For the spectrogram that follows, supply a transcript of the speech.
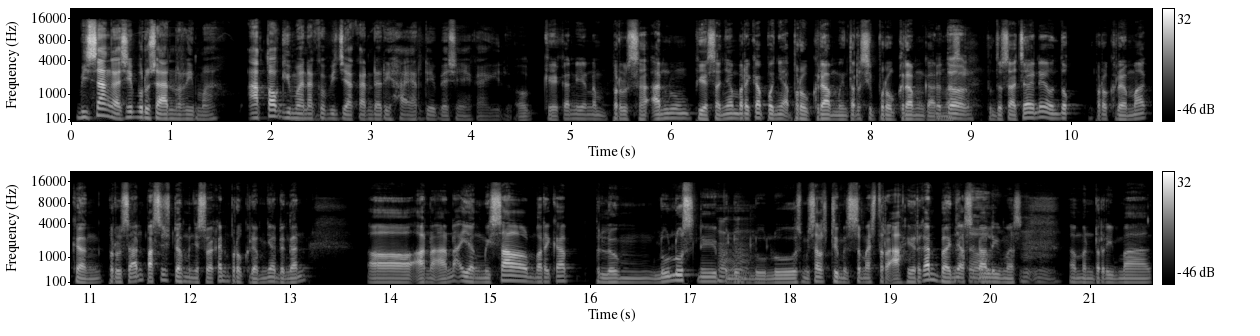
bisa nggak sih perusahaan nerima atau gimana kebijakan dari HRD biasanya kayak gitu Oke kan yang perusahaan biasanya mereka punya program, internship program kan Mas. betul Tentu saja ini untuk program magang, perusahaan pasti sudah menyesuaikan programnya dengan eh, anak-anak yang misal mereka belum lulus nih, belum Mm-mm. lulus, misal di semester akhir kan banyak Betul. sekali Mas eh, menerima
